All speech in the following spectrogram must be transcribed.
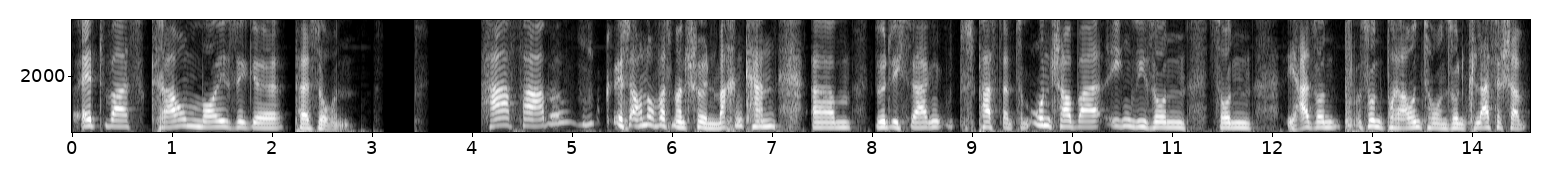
etwas graumäusige Person. Haarfarbe ist auch noch, was man schön machen kann. Ähm, Würde ich sagen, das passt dann zum Unschaubar. Irgendwie so ein, so ein, ja, so ein, so ein Braunton, so ein klassischer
